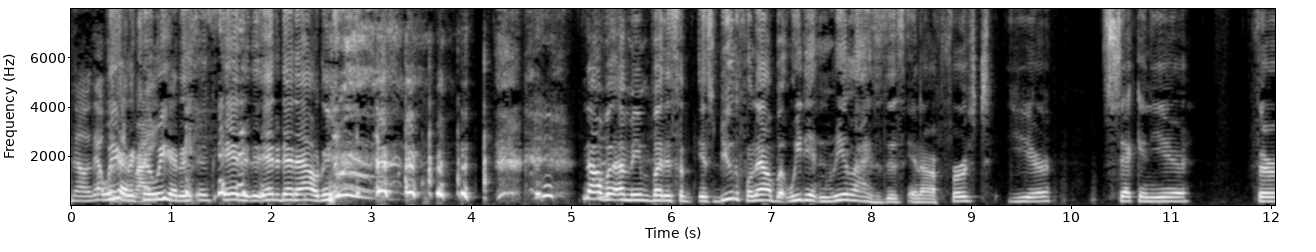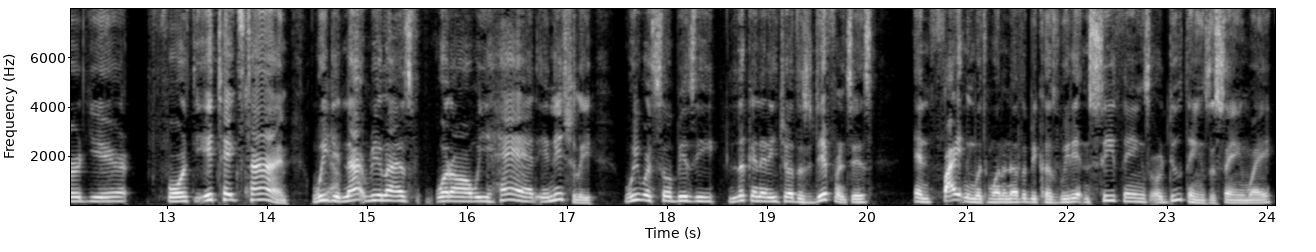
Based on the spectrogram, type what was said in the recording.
no, that oh, we gotta right. we gotta uh, edit edit that out. no, but I mean, but it's a, it's beautiful now. But we didn't realize this in our first year, second year, third year, fourth. Year. It takes time. We Yeah. did not realize what all we had initially. We were so busy looking at each other's differences and fighting with one another because we didn't see things or do things the same way.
